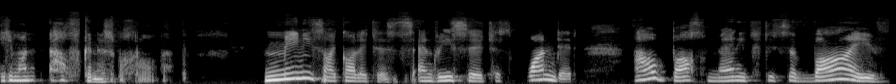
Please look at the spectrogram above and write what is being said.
Hierdie man het 11 kinders begrawe. Many psychologists and researchers wondered how Bach managed to survive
